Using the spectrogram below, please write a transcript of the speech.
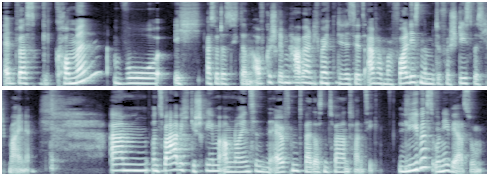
etwas gekommen, wo ich, also dass ich dann aufgeschrieben habe und ich möchte dir das jetzt einfach mal vorlesen, damit du verstehst, was ich meine. Ähm, und zwar habe ich geschrieben am 19.11.2022. Liebes Universum,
